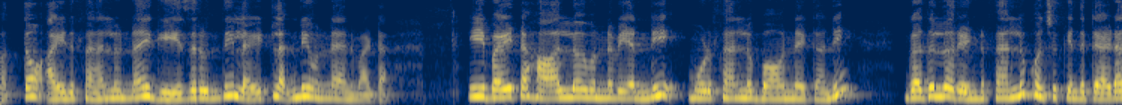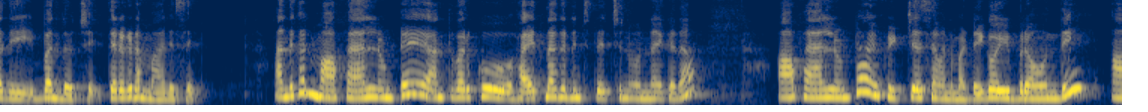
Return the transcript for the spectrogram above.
మొత్తం ఐదు ఫ్యాన్లు ఉన్నాయి గీజర్ ఉంది లైట్లు అన్నీ ఉన్నాయన్నమాట. ఈ బయట హాల్లో ఉన్నవి అన్నీ మూడు ఫ్యాన్లు బాగున్నాయి కానీ గదుల్లో రెండు ఫ్యాన్లు కొంచెం కింద ఏడాది ఇబ్బంది వచ్చాయి తిరగడం మానేసాయి. అందుకని మా ఫ్యాన్లు ఉంటే అంతవరకు హైత్నగర్ నుంచి తెచ్చినవి ఉన్నాయి కదా ఆ ఫ్యాన్లు ఉంటే అవి ఫిట్ చేసామన్నమాట. ఇగో ఈ బ్రౌన్ది ఆ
